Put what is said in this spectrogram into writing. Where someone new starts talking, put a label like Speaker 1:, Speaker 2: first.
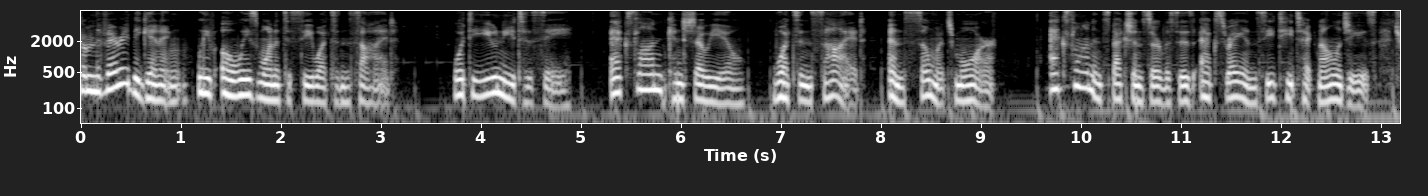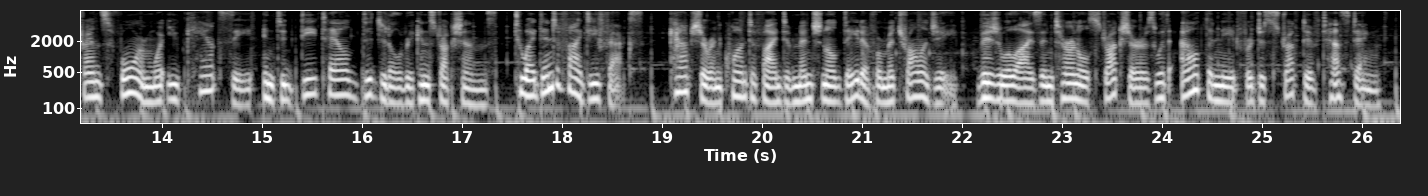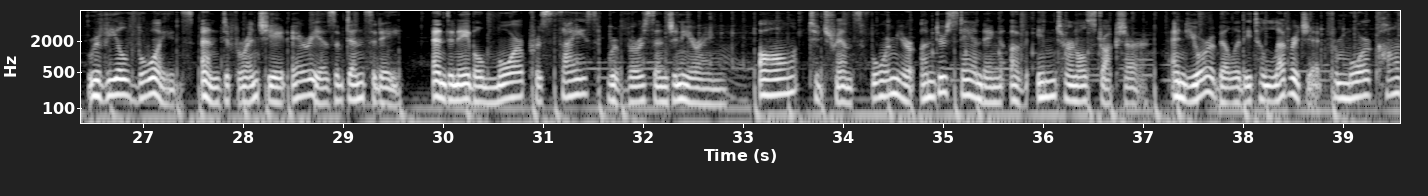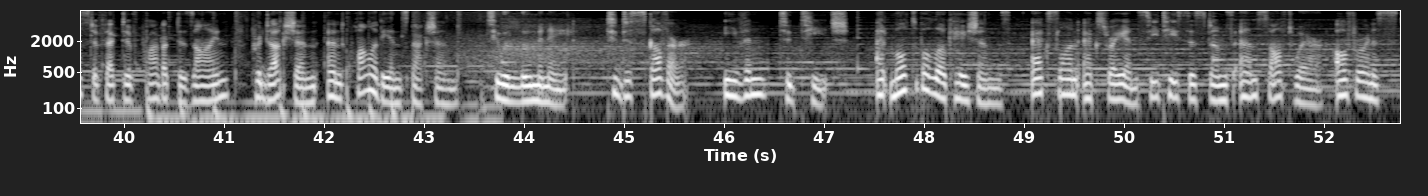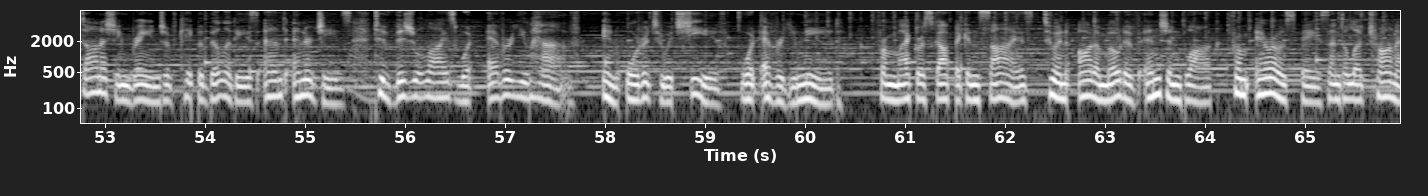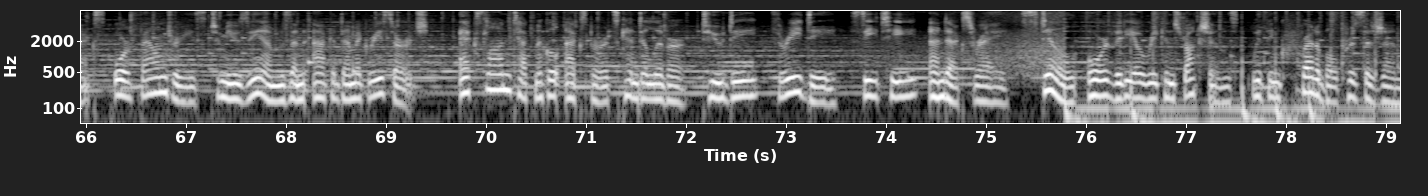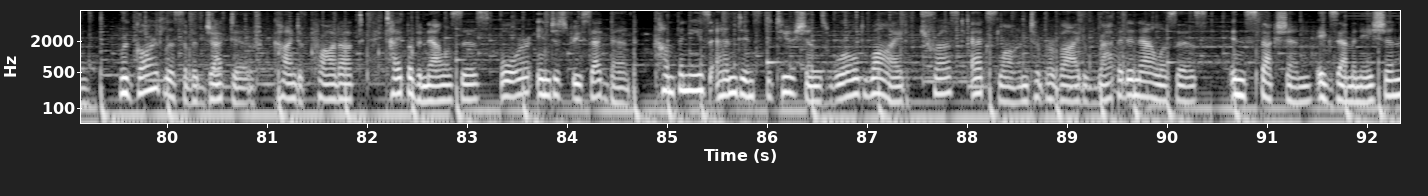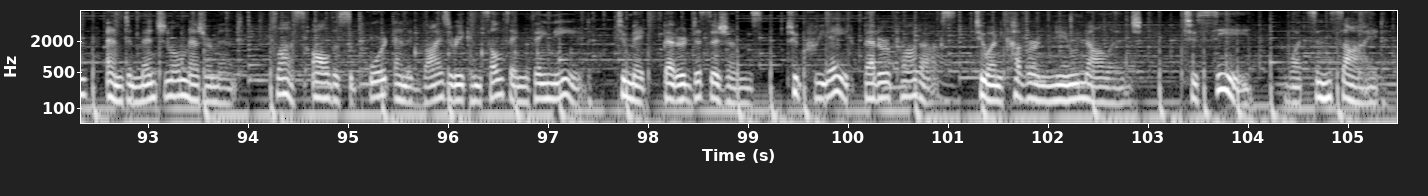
Speaker 1: From the very beginning, we've always wanted to see what's inside. What do you need to see? YXLON can show you what's inside and so much more. YXLON Inspection Services X ray and CT technologies transform what you can't see into detailed digital reconstructions to identify defects, capture and quantify dimensional data for metrology, visualize internal structures without the need for destructive testing, reveal voids and differentiate areas of density, and enable more precise reverse engineering, all to transform your understanding of internal structure and your ability to leverage it for more cost effective product design, production, and quality inspection, to illuminate, to discover, even to teach. At multiple locations, YXLON X-ray and CT systems and software offer an astonishing range of capabilities and energies to visualize whatever you have in order to achieve whatever you need. From microscopic in size to an automotive engine block, from aerospace and electronics or foundries to museums and academic research, YXLON technical experts can deliver 2D, 3D, CT, and X-ray, still or video reconstructions with incredible precision. Regardless of objective, kind of product, type of analysis, or industry segment, companies and institutions worldwide trust YXLON to provide rapid analysis, inspection, examination, and dimensional measurement, plus all the support and advisory consulting they need to make better decisions, to create better products, to uncover new knowledge, to see what's inside.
